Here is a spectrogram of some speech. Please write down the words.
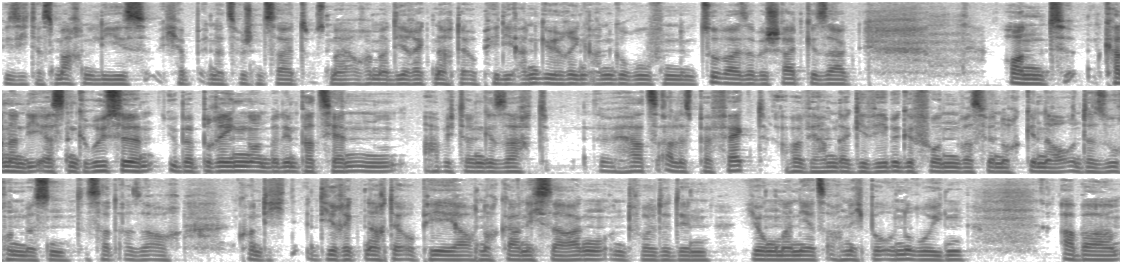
wie sich das machen ließ. Ich habe in der Zwischenzeit, ist mal auch immer direkt nach der OP die Angehörigen angerufen, dem Zuweiser Bescheid gesagt und kann dann die ersten Grüße überbringen. Und bei dem Patienten habe ich dann gesagt, Herz alles perfekt, aber wir haben da Gewebe gefunden, was wir noch genau untersuchen müssen. Das hat also auch, konnte ich direkt nach der OP ja auch noch gar nicht sagen und wollte den jungen Mann jetzt auch nicht beunruhigen. Aber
